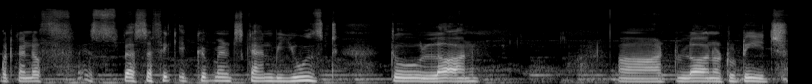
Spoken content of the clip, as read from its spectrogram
What kind of specific equipments can be used to learn uh, to learn or to teach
